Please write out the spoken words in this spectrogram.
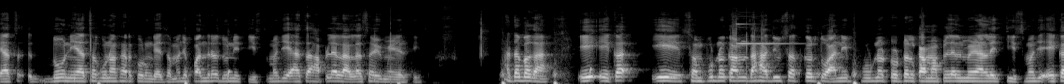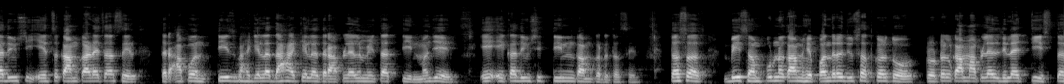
याचा दोन याचा गुणाकार करून घ्यायचा. म्हणजे पंधरा दुने तीस. म्हणजे याचा आपल्याला लसावी मिळेल तीस. आता बघा ए एका ए संपूर्ण काम दहा दिवसात करतो आणि पूर्ण टोटल काम आपल्याला मिळाले तीस. म्हणजे एका दिवशी एचं काम काढायचं असेल तर आपण तीस भागेला दहा केलं तर आपल्याला मिळतात तीन. म्हणजे ए एका दिवशी तीन काम करत असेल. तसंच बी संपूर्ण काम हे पंधरा दिवसात करतो टोटल काम आपल्याला दिलंय तीस तर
